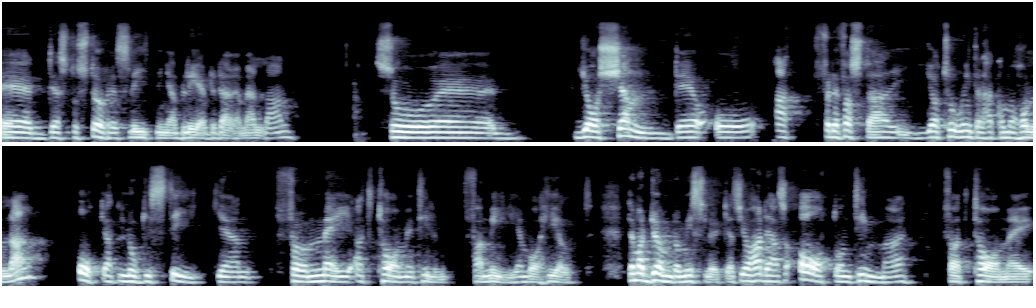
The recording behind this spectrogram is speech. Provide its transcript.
eh, desto större slitningar blev det däremellan. Så eh, jag kände att för det första, jag tror inte det här kommer hålla. Och att logistiken för mig att ta mig till familjen var helt... Den var dömd att misslyckas. Jag hade alltså 18 timmar för att ta mig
